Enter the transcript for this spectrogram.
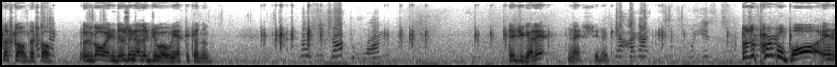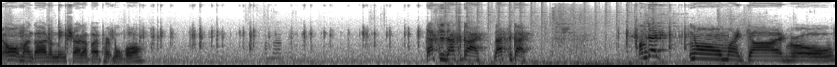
Let's go, let's go. Let's go, and there's another duo. We have to kill them. No, he dropped one. Did you get it? Nice, you did. Yeah, I got. What is? There's a purple ball in. Oh my god, I'm being shot at by a purple ball. I'm not. That's that's the guy. That's the guy. I'm dead. Oh my god, bro.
